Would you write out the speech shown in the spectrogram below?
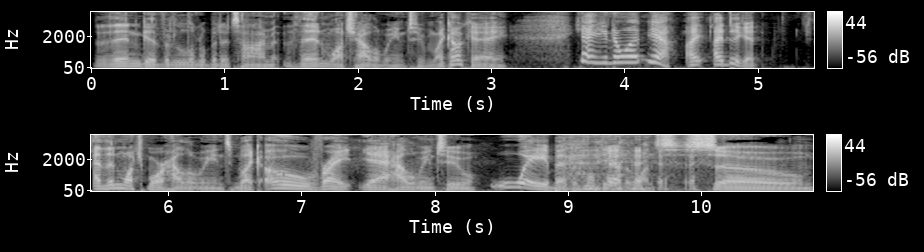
Then give it a little bit of time. Then watch Halloween 2. I'm like, okay, yeah, you know what? Yeah, I, I dig it. And then watch more Halloweens and be like, oh, right, yeah, Halloween 2, way better than the other ones. So,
